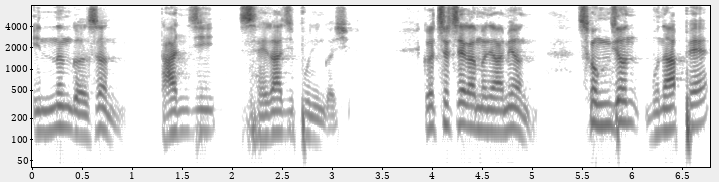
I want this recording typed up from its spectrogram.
있는 것은 단지 세 가지뿐인 것이. 그 첫째가 뭐냐면 성전 문 앞에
